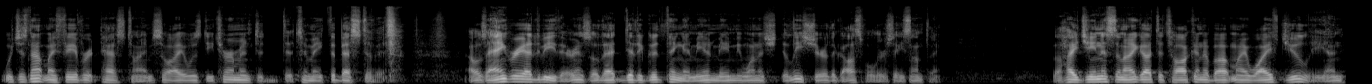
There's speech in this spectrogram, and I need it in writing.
which is not my favorite pastime, so I was determined to, to, to make the best of it. I was angry I had to be there, and so that did a good thing in me and made me want to sh- at least share the gospel or say something. The hygienist and I got to talking about my wife, Julie, and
